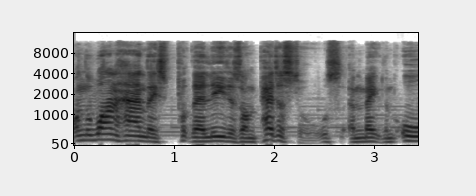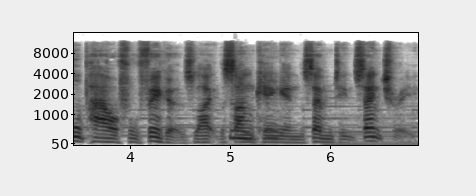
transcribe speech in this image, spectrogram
On the one hand, they put their leaders on pedestals and make them all powerful figures like the Sun mm-hmm. King in the 17th century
